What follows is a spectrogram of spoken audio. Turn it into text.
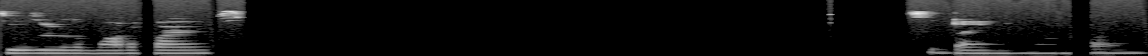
These are the modifiers. It's a diamond modifier.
